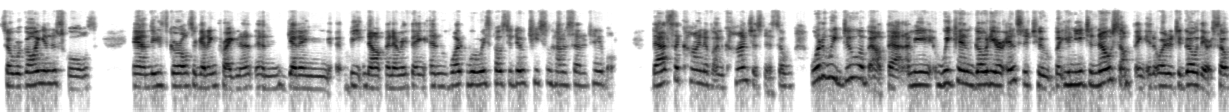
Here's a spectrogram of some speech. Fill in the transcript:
So we're going into schools and these girls are getting pregnant and getting beaten up and everything. And what were we supposed to do? Teach them how to set a table. That's a kind of unconsciousness. So, what do we do about that? I mean, we can go to your institute, but you need to know something in order to go there. So,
